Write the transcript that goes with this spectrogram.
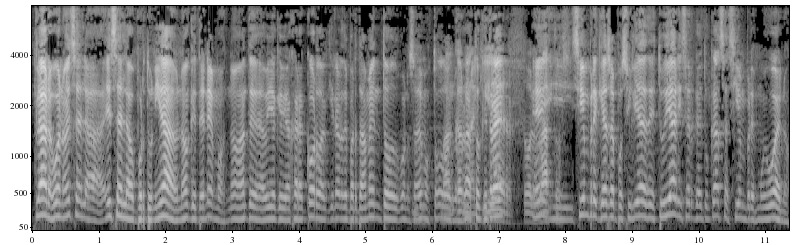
Claro, bueno, esa es la, esa es la oportunidad ¿no? que tenemos. ¿no? Antes había que viajar a Córdoba, alquilar departamentos, bueno, sabemos todos Bancar los gastos que trae. todos los ¿eh? gastos. Y siempre que haya posibilidades de estudiar y cerca de tu casa, siempre es muy bueno.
